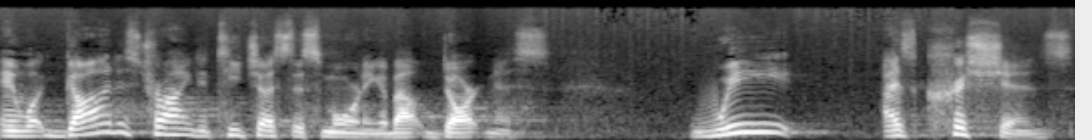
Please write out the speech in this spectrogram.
And what God is trying to teach us this morning about darkness, we as Christians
